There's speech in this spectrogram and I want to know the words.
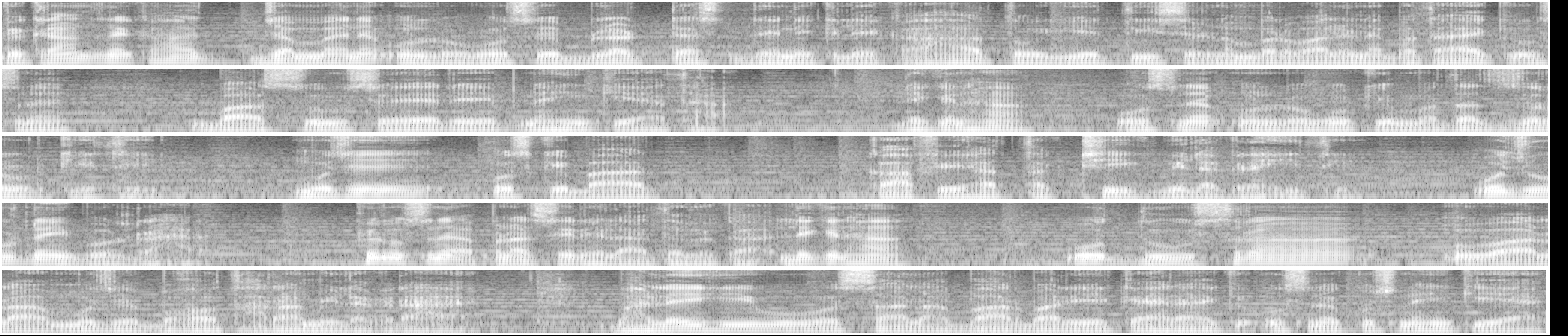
विक्रांत ने कहा, जब मैंने उन लोगों से ब्लड टेस्ट देने के लिए कहा तो ये तीसरे नंबर वाले ने बताया कि उसने बासु से रेप नहीं किया था। लेकिन हाँ उसने उन लोगों की मदद ज़रूर की थी। मुझे उसकी बात काफ़ी हद तक ठीक भी लग रही थी। वो झूठ नहीं बोल रहा है। फिर उसने अपना सिर हिलाते हुए कहा, लेकिन हाँ वो दूसरा वाला मुझे बहुत हरामी लग रहा है। भले ही वो साला बार बार ये कह रहा है कि उसने कुछ नहीं किया है,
